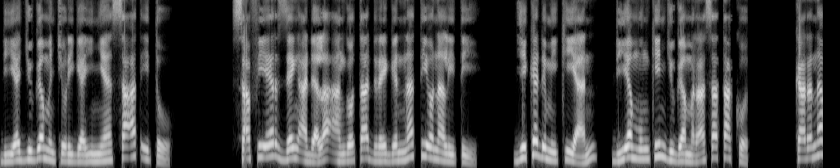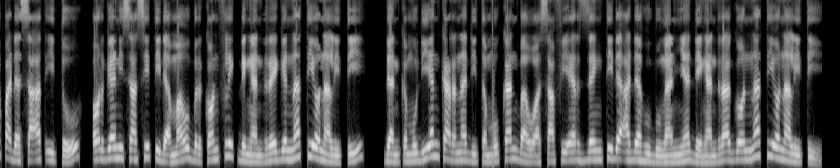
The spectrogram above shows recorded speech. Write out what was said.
dia juga mencurigainya saat itu. Xavier Zeng adalah anggota Dragon Nationality. Jika demikian, dia mungkin juga merasa takut. Karena pada saat itu, organisasi tidak mau berkonflik dengan Dragon Nationality, dan kemudian karena ditemukan bahwa Xavier Zeng tidak ada hubungannya dengan Dragon Nationality.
